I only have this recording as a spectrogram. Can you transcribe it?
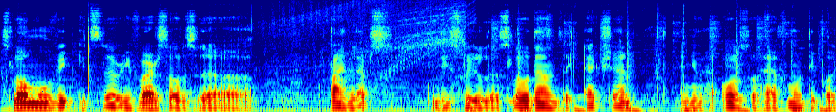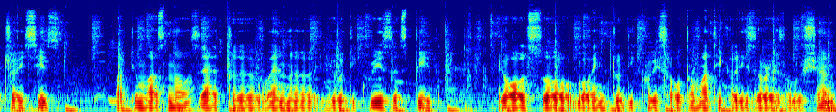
Slow movie it's the reverse of the time lapse this will uh, slow down the action and you ha also have multiple choices but you must know that uh, when uh, you decrease the speed you're also going to decrease automatically the resolution.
